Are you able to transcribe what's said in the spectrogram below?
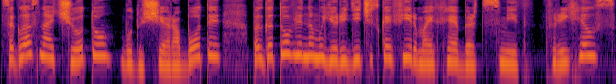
Согласно отчету «Будущее работы», подготовленному юридической фирмой Herbert Smith Freehills,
